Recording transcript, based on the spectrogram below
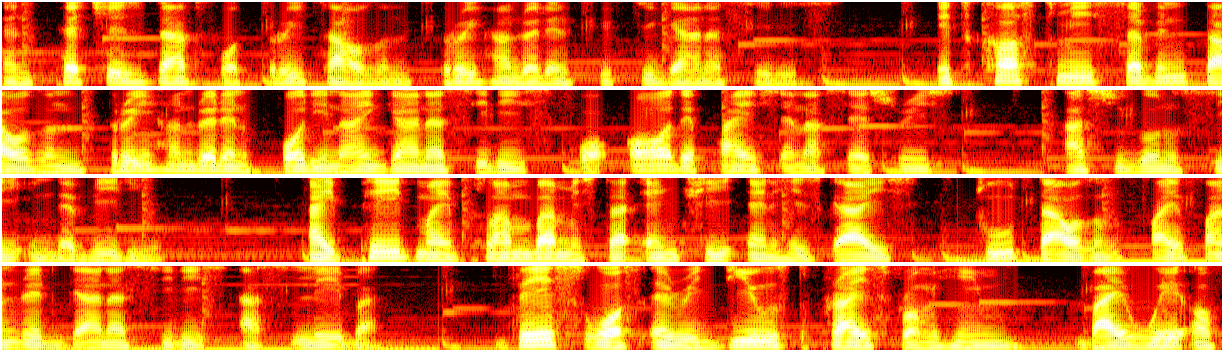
and purchased that for 3,350 Ghana cedis. It cost me 7,349 Ghana cedis for all the pipes and accessories as you're going to see in the video. I paid my plumber Mr. Entry and his guys 2,500 Ghana cedis as labor. This was a reduced price from him by way of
